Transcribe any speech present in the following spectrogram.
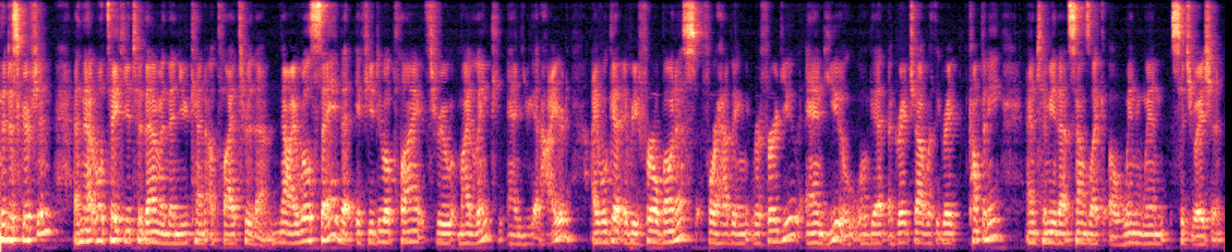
the description and that will take you to them and then you can apply through them. Now I will say that if you do apply through my link and you get hired, I will get a referral bonus for having referred you and you will get a great job with a great company and to me that sounds like a win-win situation.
